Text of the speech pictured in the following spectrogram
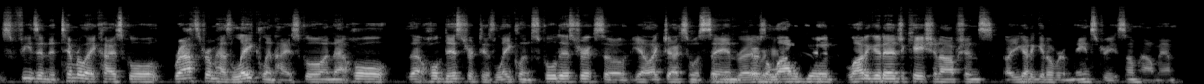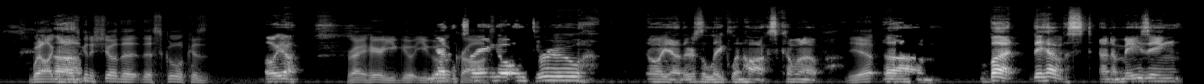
feeds into Timberlake High School. Rathdrum has Lakeland High School, and that whole that whole district is Lakeland School District. So yeah, like Jackson was saying, right there's a here. lot of good, a lot of good education options. Uh, you got to get over to Main Street somehow, man. Well, I, um, I was um, going to show the the school because. Oh yeah. Right here, you go. You, you go got across. the train going through. Oh yeah, there's the Lakeland Hawks coming up. Yep. Um, but they have an amazing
